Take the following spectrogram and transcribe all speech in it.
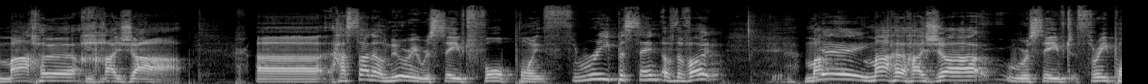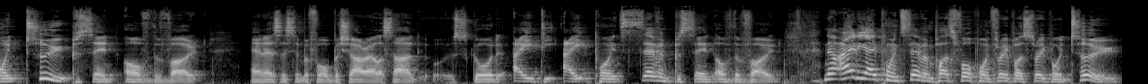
Maher Hajar. Uh, Hassan al-Nuri received 4.3% of the vote. Ma- Maher Hajar received 3.2% of the vote. And as I said before, Bashar al Assad scored 88.7% of the vote. Now, 88.7 plus 4.3 plus 3.2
